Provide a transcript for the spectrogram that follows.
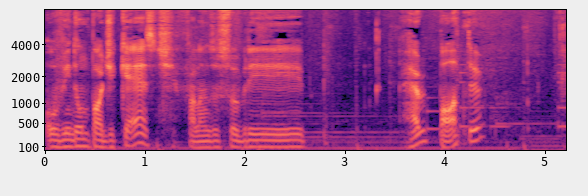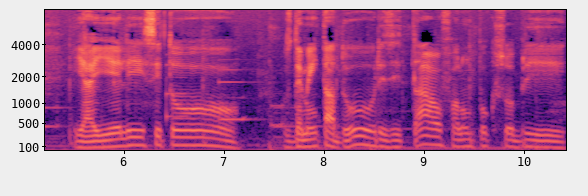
ouvindo um podcast falando sobre Harry Potter. E aí ele citou os dementadores e tal, falou um pouco sobre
